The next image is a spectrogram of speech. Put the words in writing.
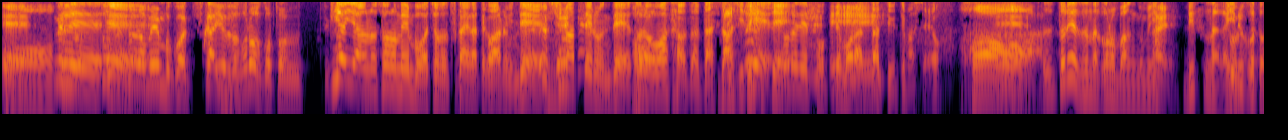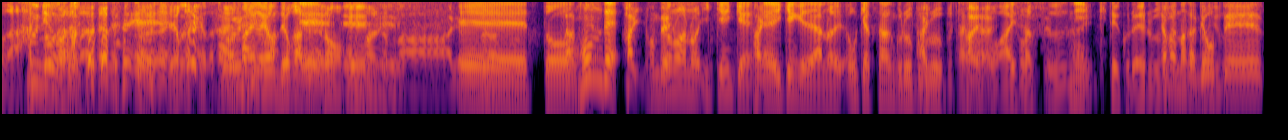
ええおー。でそれで、それをええ綿棒こう使いよるところをこう取るっていう。いやいや、あの、その綿棒はちょっと使い勝手が悪いんで、閉まってるんで、それをわざわざ出してきてきてて、それで撮ってもらったって言ってましたよ。はあ、とりあえずな、この番組、はい。リスナーがいることがそうです発見されたね。そうですええよかったよかった。おさが読んでよかったよの、ええほんまに。ええまあ、ありがとうございます。えーっと、ほんで、はいほんで。そのあの、一軒一軒、はい。えー一軒一軒であの、お客さんグループグループちゃんとこう、はいはい挨拶に来てくれる。やっぱなんか料亭、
